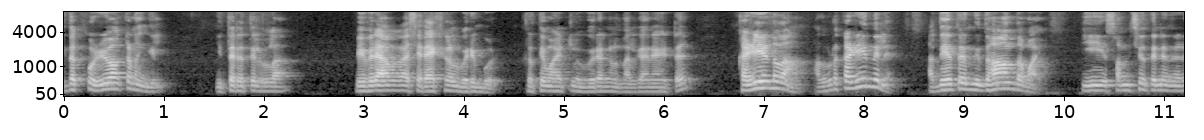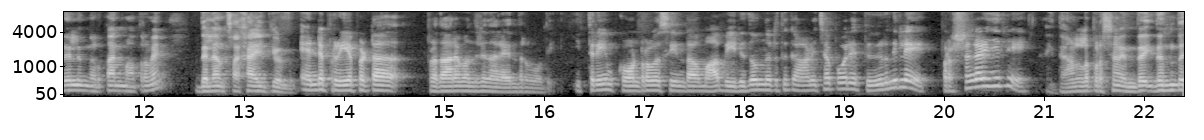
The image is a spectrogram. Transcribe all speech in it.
ഇതൊക്കെ ഒഴിവാക്കണമെങ്കിൽ ഇത്തരത്തിലുള്ള വിവരാവകാശ രേഖകൾ വരുമ്പോൾ കൃത്യമായിട്ടുള്ള വിവരങ്ങൾ നൽകാനായിട്ട് കഴിയേണ്ടതാണ്. അതുകൊണ്ട് കഴിയുന്നില്ല. അദ്ദേഹത്തെ നിതാന്തമായി ഈ സംശയത്തിന്റെ നിഴലിൽ നിർത്താൻ മാത്രമേ ഇതെല്ലാം സഹായിക്കുള്ളൂ എന്റെ പ്രിയപ്പെട്ട പ്രധാനമന്ത്രി നരേന്ദ്രമോദി ഇത്രയും കോൺട്രവേഴ്സി ഉണ്ടാവും ആ ബിരുദം ഒന്ന് എടുത്ത് കാണിച്ചാൽ പോലെ തീർന്നില്ലേ? പ്രശ്നം കഴിഞ്ഞില്ലേ? ഇതാണുള്ള പ്രശ്നം. എന്താ ഇതെന്താ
